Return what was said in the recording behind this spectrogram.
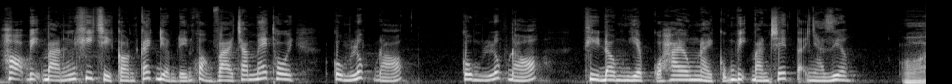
Họ bị bắn khi chỉ còn cách điểm đến khoảng vài trăm mét thôi. Cùng lúc đó, cùng lúc đó thì đồng nghiệp của hai ông này cũng bị bắn chết tại nhà riêng. Ôi.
